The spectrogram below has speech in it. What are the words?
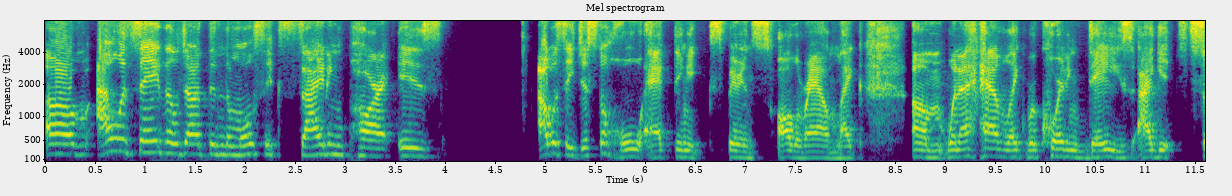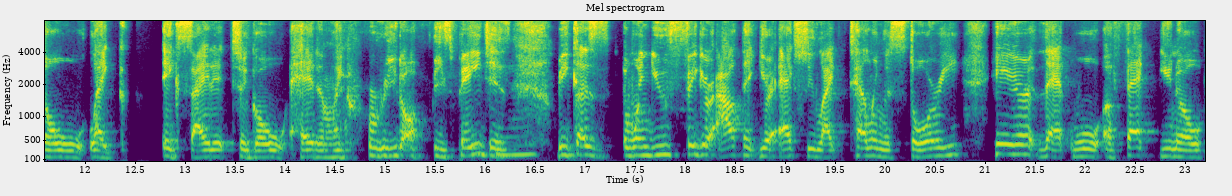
Um, I would say though, Jonathan, the most exciting part is I would say just the whole acting experience all around. Like um when I have like recording days, I get so like excited to go ahead and like read off these pages because when you figure out that you're actually like telling a story here that will affect, you know,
